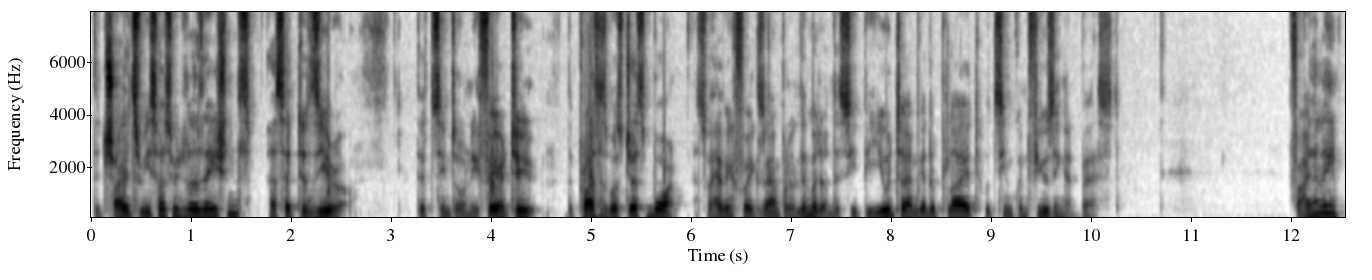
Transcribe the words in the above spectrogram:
The child's resource utilizations are set to zero. That seems only fair too. The process was just born, so having for example a limit on the CPU time get applied would seem confusing at best. Finally,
